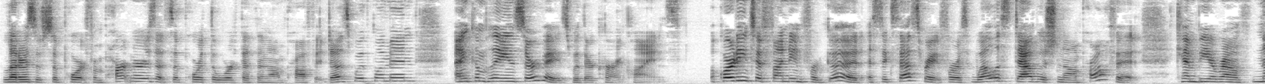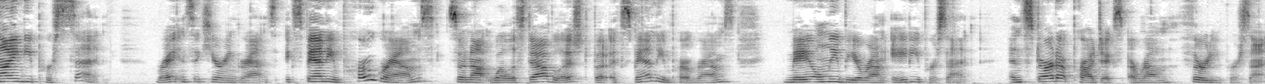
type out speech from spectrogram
letters of support from partners that support the work that the nonprofit does with women, and completing surveys with their current clients. According to Funding for Good, a success rate for a well established nonprofit can be around 90% right, in securing grants. Expanding programs, so not well established, but expanding programs, may only be around 80%, and startup projects around 30%.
